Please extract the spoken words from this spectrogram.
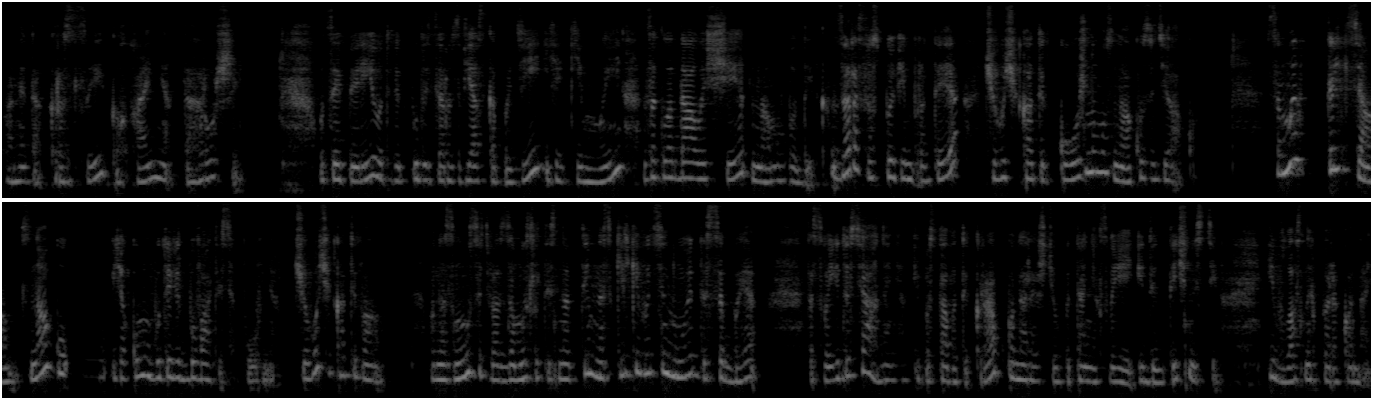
планета краси, кохання та грошей. У цей період відбудеться розв'язка подій, які ми закладали ще на молодик. Зараз розповім про те, чого чекати кожному знаку зодіаку. Самим тельцям, знаку, у якому буде відбуватися повня, чого чекати вам? Вона змусить вас замислитись над тим, наскільки ви цінуєте себе та свої досягнення, і поставити крапку нарешті у питаннях своєї ідентичності і власних переконань.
